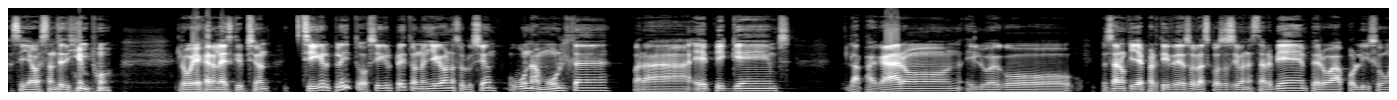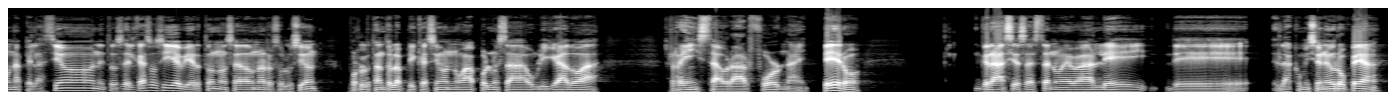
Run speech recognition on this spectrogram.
hace ya bastante tiempo. Lo voy a dejar en la descripción. Sigue el pleito, sigue el pleito, no han llegado a una solución. Hubo una multa para Epic Games, la pagaron y luego pensaron que ya a partir de eso las cosas iban a estar bien, pero Apple hizo una apelación, entonces el caso sigue abierto, no se ha dado una resolución, por lo tanto la aplicación o Apple no está obligado a reinstaurar Fortnite, pero gracias a esta nueva ley de la Comisión Europea,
